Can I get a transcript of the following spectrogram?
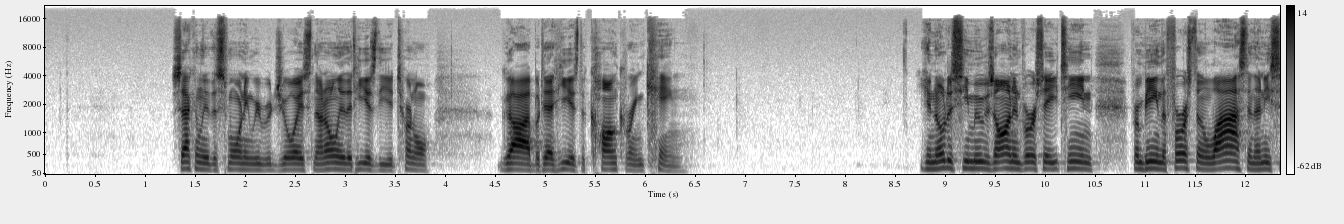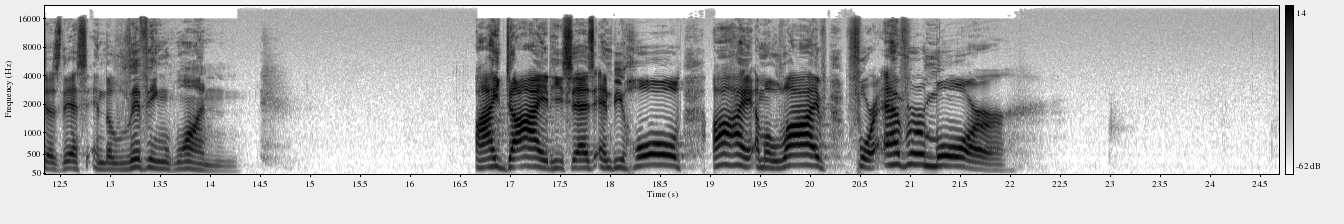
Secondly, this morning we rejoice not only that he is the eternal God, but that he is the conquering king. You notice he moves on in verse 18 from being the first and the last, and then he says this, and the living one. I died, he says, and behold, I am alive forevermore.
